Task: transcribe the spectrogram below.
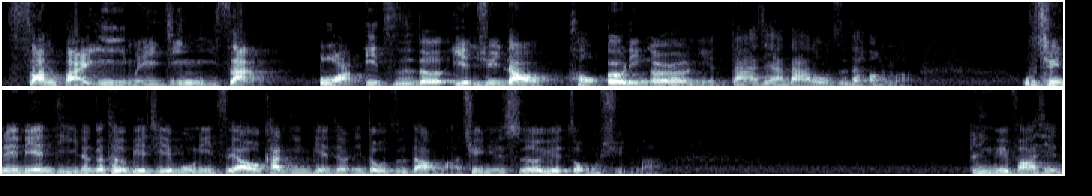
三百亿美金以上。哇，一直的延续到吼二零二二年，大家现在大家都知道了嘛？我去年年底那个特别节目，你只要有看影片的，你都知道嘛？去年十二月中旬嘛，你会发现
